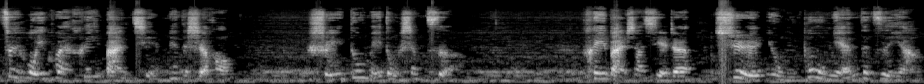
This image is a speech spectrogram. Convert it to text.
最后一块黑板前面的时候，谁都没动声色。黑板上写着“血永不眠”的字样，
